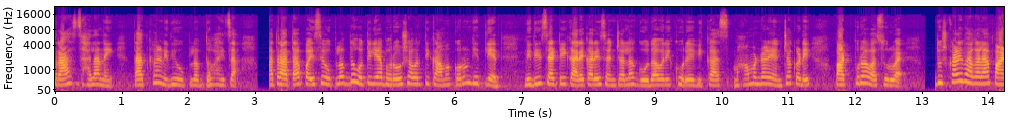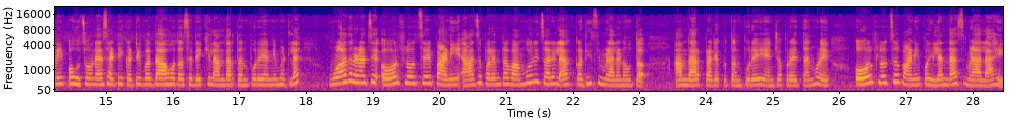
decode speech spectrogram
त्रास झाला नाही. तात्काळ निधी उपलब्ध व्हायचा. मात्र आता पैसे उपलब्ध होतील या भरोशावरती कामं करून घेतली आहेत. निधीसाठी कार्यकारी संचालक गोदावरी खोरे विकास महामंडळ यांच्याकडे पाठपुरावा सुरू आहे. दुष्काळी भागाला पाणी पोहोचवण्यासाठी कटिबद्ध आहोत असे देखील आमदार तनपुरे यांनी म्हटलंय. मुळा धरणाचे ओव्हरफ्लोचे पाणी आजपर्यंत वांबोरी चारीला कधीच मिळालं नव्हतं. आमदार प्राजक्त तनपुरे यांच्या प्रयत्नांमुळे ओव्हरफ्लोचं पाणी पहिल्यांदाच मिळालं आहे.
